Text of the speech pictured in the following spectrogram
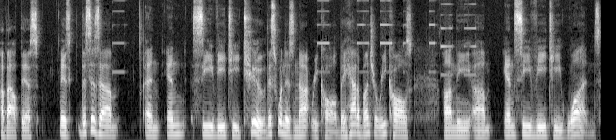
about this is this is um, an NCVT2. This one is not recalled. They had a bunch of recalls on the um, NCVT1s.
